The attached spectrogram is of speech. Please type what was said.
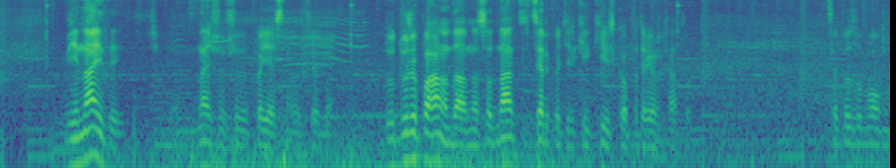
війна йде. Знаєш, що тут пояснювати треба. Дуже погано, да, у нас одна церква тільки Київського патріархату. Це безумовно.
